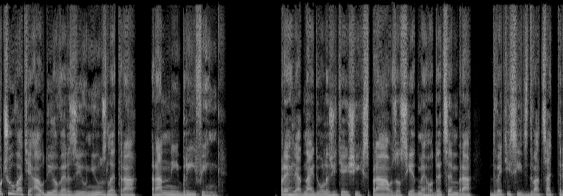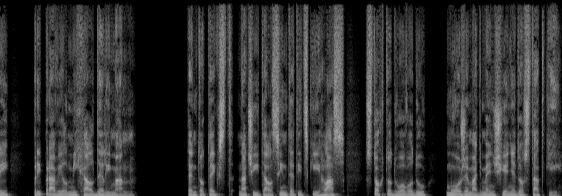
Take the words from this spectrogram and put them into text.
Počúvate audioverziu newslettera Ranný briefing. Prehľad najdôležitejších správ zo 7. decembra 2023 pripravil Michal Deliman. Tento text načítal syntetický hlas, z tohto dôvodu môže mať menšie nedostatky.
